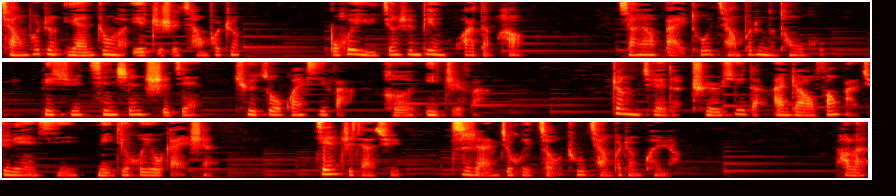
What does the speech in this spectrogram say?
强迫症严重了也只是强迫症，不会与精神病划等号。想要摆脱强迫症的痛苦，必须亲身实践去做关系法和抑制法。正确的、持续的按照方法去练习，你就会有改善。坚持下去，自然就会走出强迫症困扰。好了，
